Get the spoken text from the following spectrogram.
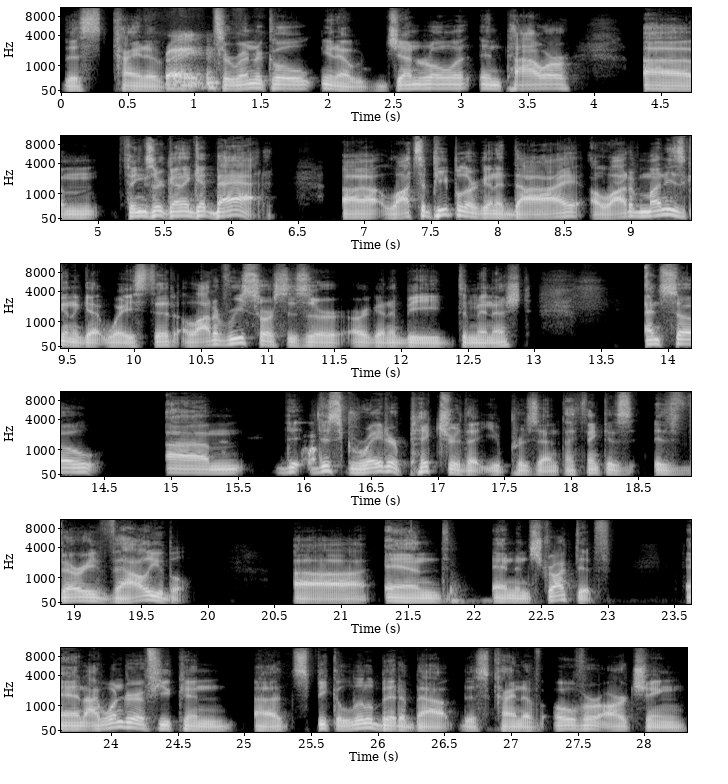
this kind of right. tyrannical you know general in power um, things are going to get bad uh, lots of people are going to die. A lot of money is going to get wasted. A lot of resources are, are going to be diminished. And so, um, th- this greater picture that you present, I think, is is very valuable uh, and and instructive. And I wonder if you can uh, speak a little bit about this kind of overarching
